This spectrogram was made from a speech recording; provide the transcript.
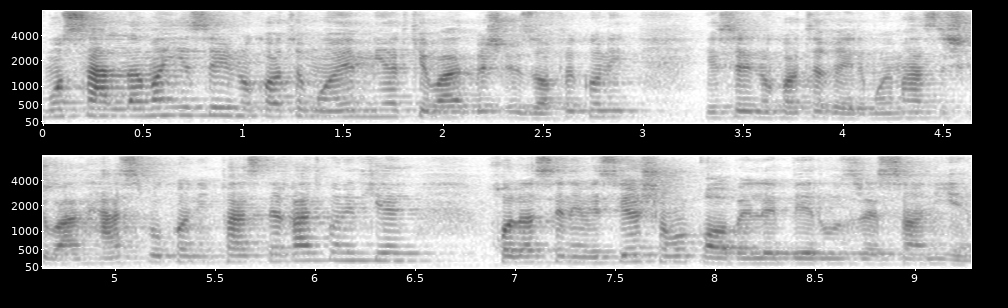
مسلما یه سری نکات مهم میاد که باید بهش اضافه کنید. یه سری نکات غیر مهم هستش که باید حذف بکنید. پس دقت کنید که خلاصه نویسی ها شما قابل بروز رسانیه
